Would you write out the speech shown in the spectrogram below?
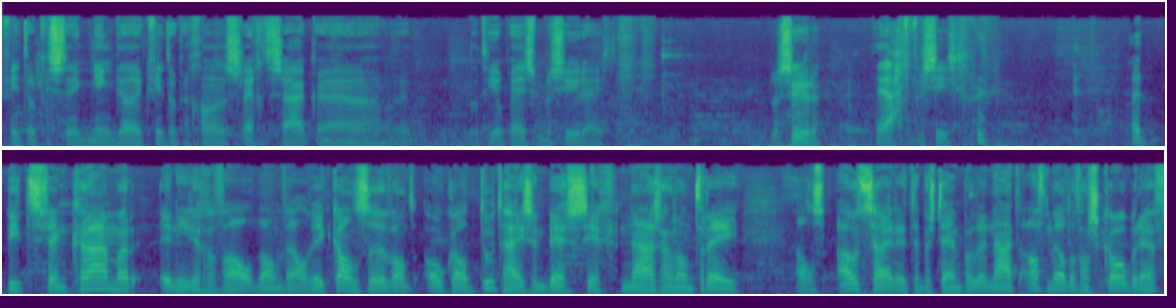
ik vind het ook, ik denk dat ik vind het ook gewoon een slechte zaak eh, dat hij opeens een blessure heeft. Blessure. Ja, precies. Het biedt Sven Kramer in ieder geval dan wel weer kansen. Want ook al doet hij zijn best zich na zijn rentree als outsider te bestempelen... na het afmelden van Skobrev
